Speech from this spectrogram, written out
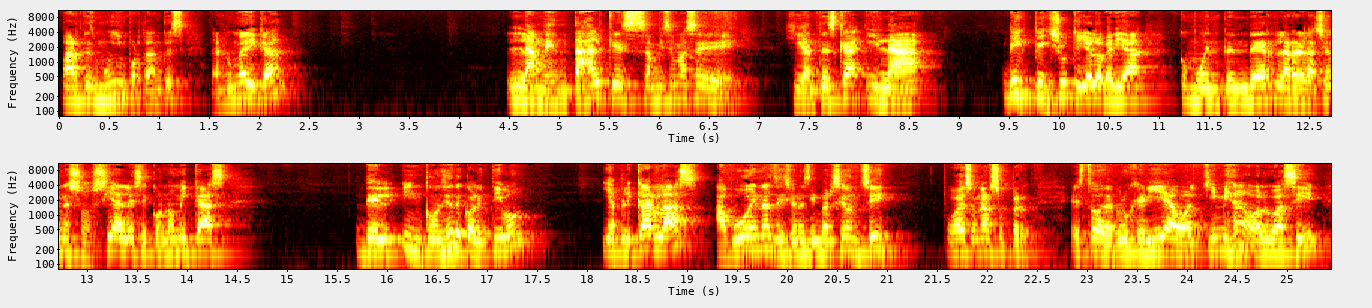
partes muy importantes. La numérica, la mental, que es, a mí se me hace gigantesca, y la big picture, que yo lo vería como entender las relaciones sociales, económicas del inconsciente colectivo y aplicarlas a buenas decisiones de inversión. Sí, puede sonar súper esto de brujería o alquimia o algo así,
